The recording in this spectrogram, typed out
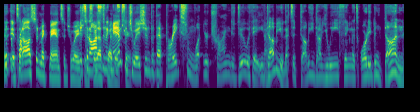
But the it's an Austin McMahon situation. It's an so Austin why McMahon situation, but that breaks from what you're trying to do with AEW. That's a WWE thing that's already been done.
